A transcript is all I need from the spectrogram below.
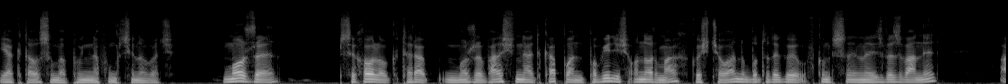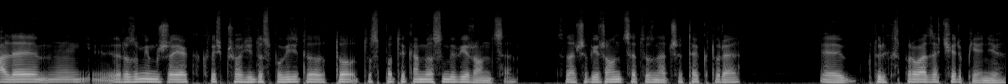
jak ta osoba powinna funkcjonować. Może psycholog, terap- może właśnie nawet kapłan powiedzieć o normach Kościoła, no bo do tego w konfesjonale jest wezwany, ale mm, rozumiem, że jak ktoś przychodzi do spowiedzi, to, to, to spotykamy osoby wierzące. To znaczy wierzące, to znaczy te, które, y, których sprowadza cierpienie,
